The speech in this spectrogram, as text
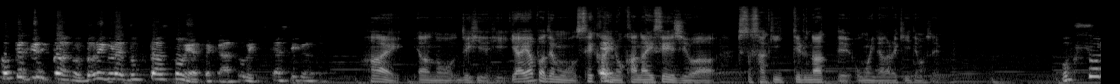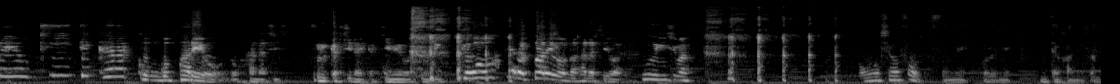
そう考えるとあのどれぐらいドクターストーンやったか後で聞かせてください。はいあのぜひぜひいややっぱでも世界の家内政治はちょっと先行ってるなって思いながら聞いてましたよ僕それを聞いてから今後パレオの話するかしないか決めます今日からパレオの話は封印します。う、面白そうですよね、これね。見た感じでね。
